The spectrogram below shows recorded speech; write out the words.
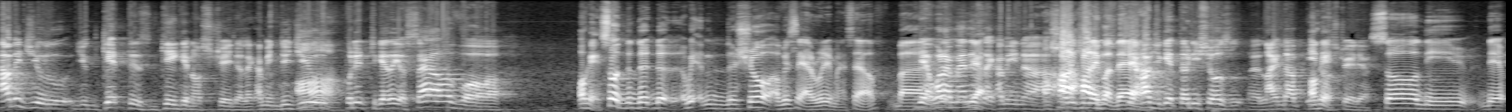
how did you you get this gig in Australia? Like, I mean, did you Oh. put it together yourself or? Okay, so the the, the, the show obviously I wrote it myself, but Yeah, what I meant yeah. is like, I mean, uh, how- did you how they got there. Yeah, how did you get 30 shows uh, lined up in okay. Australia? So the the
